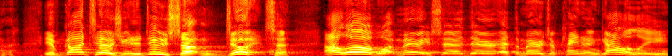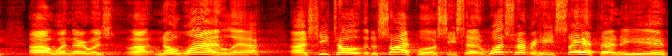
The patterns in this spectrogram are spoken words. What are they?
If God tells you to do something, do it. I love what Mary said there at the marriage of Cana in Galilee uh, when there was uh, no wine left. Uh, she told the disciples, she said, Whatsoever he saith unto you,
